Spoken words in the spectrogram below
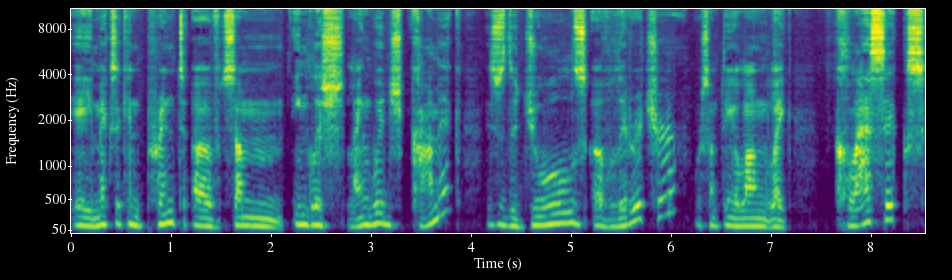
a Mexican print of some English language comic. This is the Jewels of Literature or something along like classics.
